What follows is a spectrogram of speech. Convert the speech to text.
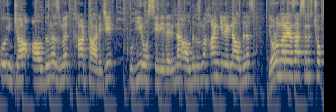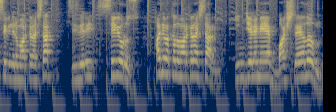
oyuncağı aldınız mı? Kart harici bu Heroes serilerinden aldınız mı? Hangilerini aldınız? Yorumlara yazarsanız çok sevinirim arkadaşlar. Sizleri seviyoruz. Hadi bakalım arkadaşlar incelemeye başlayalım.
